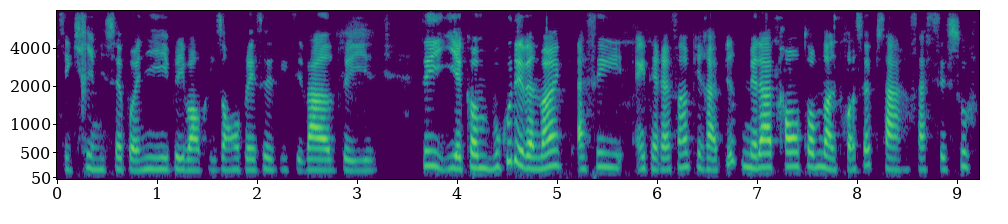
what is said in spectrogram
c'est crime, il se puis il va en prison, puis c'est- il s'évade, puis il- tu sais, il y a comme beaucoup d'événements assez intéressants puis rapides, mais là, après, on tombe dans le procès, puis ça, ça s'essouffle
